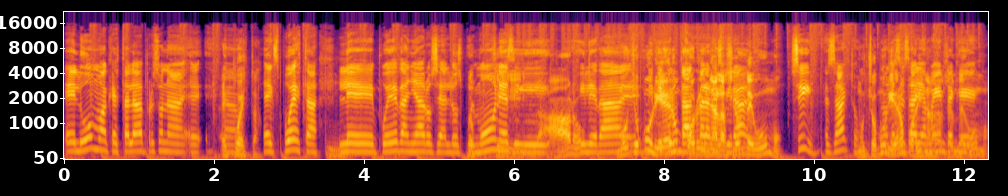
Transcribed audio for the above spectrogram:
el humo a que está la persona eh, eh, Expuesta. expuesta le puede dañar, o sea, los pulmones Sí, y, claro. y le da eh, Muchos murieron por inhalación respirar. de humo. Sí, exacto. Muchos No murieron por necesariamente inhalación que- de humo.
